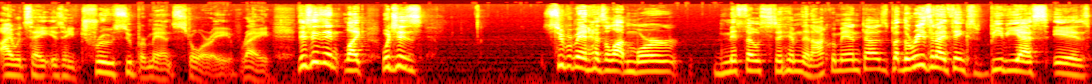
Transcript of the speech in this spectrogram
I would say, is a true Superman story. Right? This isn't like which is Superman has a lot more mythos to him than Aquaman does. But the reason I think BVS is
